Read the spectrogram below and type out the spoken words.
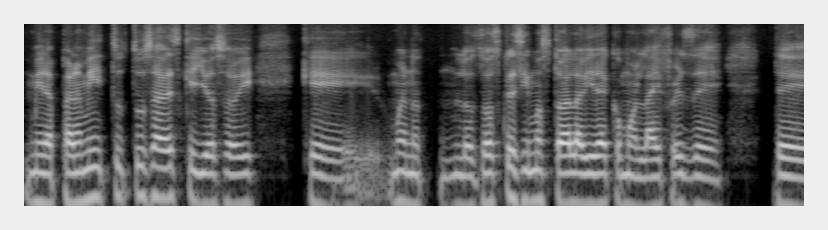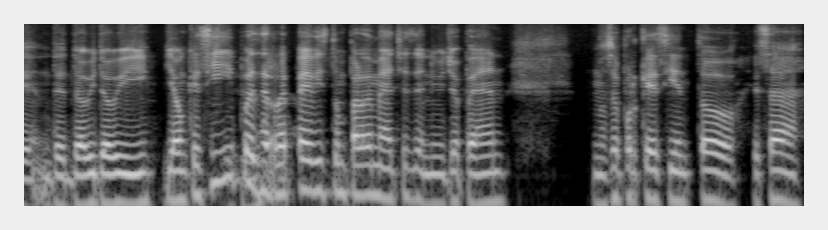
Mira, para mí, tú, tú sabes que yo soy, que, bueno, los dos crecimos toda la vida como lifers de, de, de WWE, y aunque sí, pues de repente he visto un par de matches de New Japan, no sé por qué siento esa,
